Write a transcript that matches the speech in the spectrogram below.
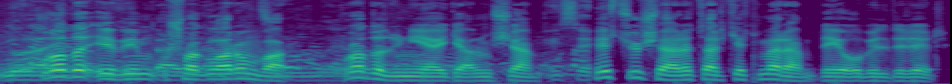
Burada evim, uşaqlarım var. Burada dünyaya gəlmişəm. Heç cür şəhəri tərk etmərəm, deyə o bildirir.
